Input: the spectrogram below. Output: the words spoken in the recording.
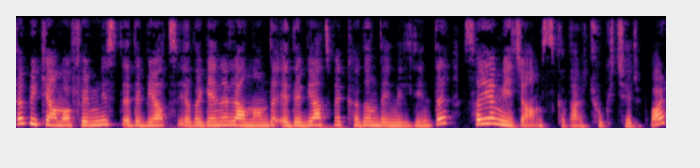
Tabii ki ama feminist edebiyat ya da genel anlamda edebiyat ve kadın denildiğinde sayamayacağımız kadar çok içerik var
